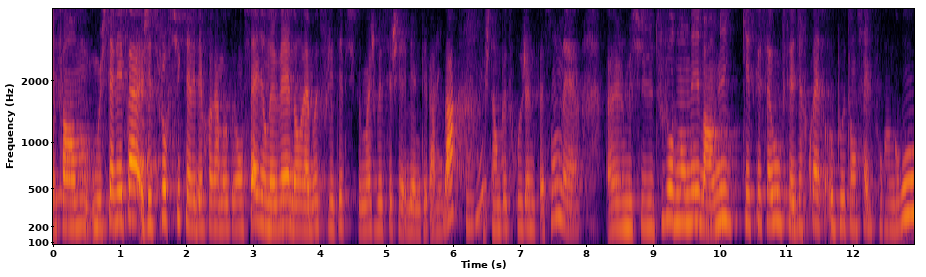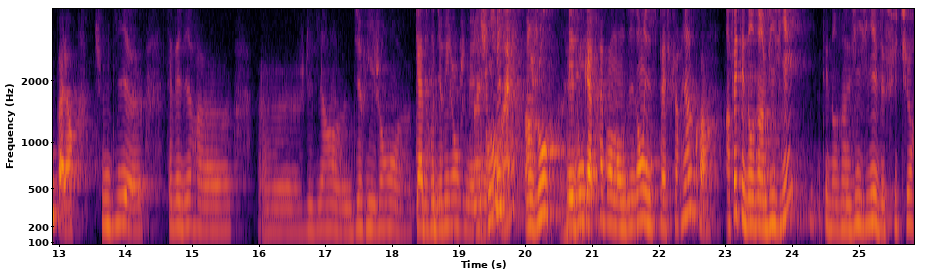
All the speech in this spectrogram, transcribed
Enfin, moi je savais pas. J'ai toujours su qu'il y avait des programmes au potentiel. Il y en avait dans la boîte où j'étais puisque moi je bossais chez BNP Paribas. Mhm. J'étais un peu trop jeune de toute façon, mais euh, je me suis toujours demandé, ben oui, qu'est-ce que ça ouvre? Ça veut dire quoi être au potentiel pour un groupe? Alors tu me dis, euh, ça veut dire euh, euh, je deviens euh, dirigeant, euh, cadre dirigeant, j'imagine. Un jour, un jour. Mais donc après, pendant dix ans, il ne se passe plus rien, quoi. En fait, tu es dans un vivier, tu es dans un vivier de futurs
